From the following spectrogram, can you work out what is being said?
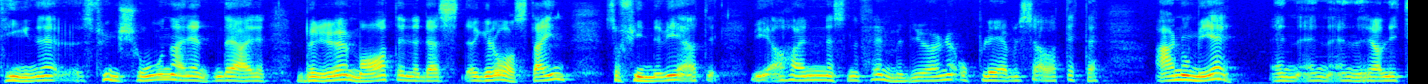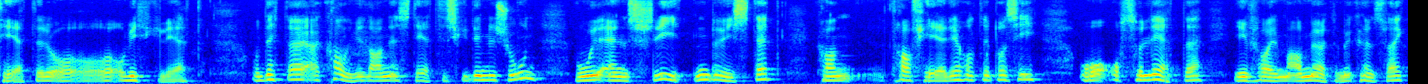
tingenes funksjon er, enten det er brød, mat eller det er gråstein, så finner vi at vi har en nesten fremmedgjørende opplevelse av at dette er noe mer enn en, en realiteter og, og, og, virkelighet. Og dette er, kaller vi da en estetisk dimensjon, hvor en sliten bevissthet kan ta ferie, holdt jeg på å si, og også lete i form av møte med kunstverk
